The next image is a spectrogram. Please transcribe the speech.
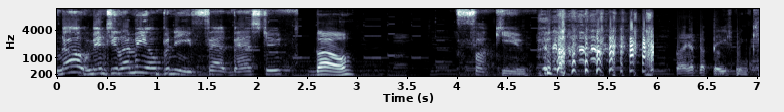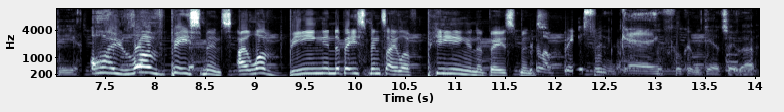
no, Minty, let me open it, you fat bastard. No. Fuck you. I got the basement key. Oh, I love basements. I love being in the basements. I love peeing in the basements. A basement gang. Okay, we can't say that.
